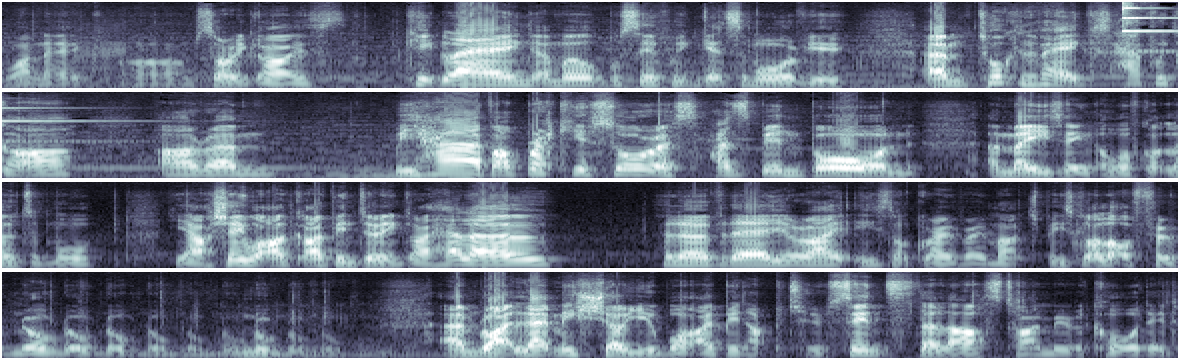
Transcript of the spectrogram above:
one egg. Oh, I'm sorry, guys. Keep laying, and we'll we'll see if we can get some more of you. Um, talking of eggs, have we got our our um? We have our Brachiosaurus has been born. Amazing. Oh, I've got loads of more. Yeah, I'll show you what I've been doing, guy. Hello. Hello over there, you're right. He's not growing very much, but he's got a lot of food. No, no, no, no, no, no, no, no, no. Um, right, let me show you what I've been up to since the last time we recorded.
